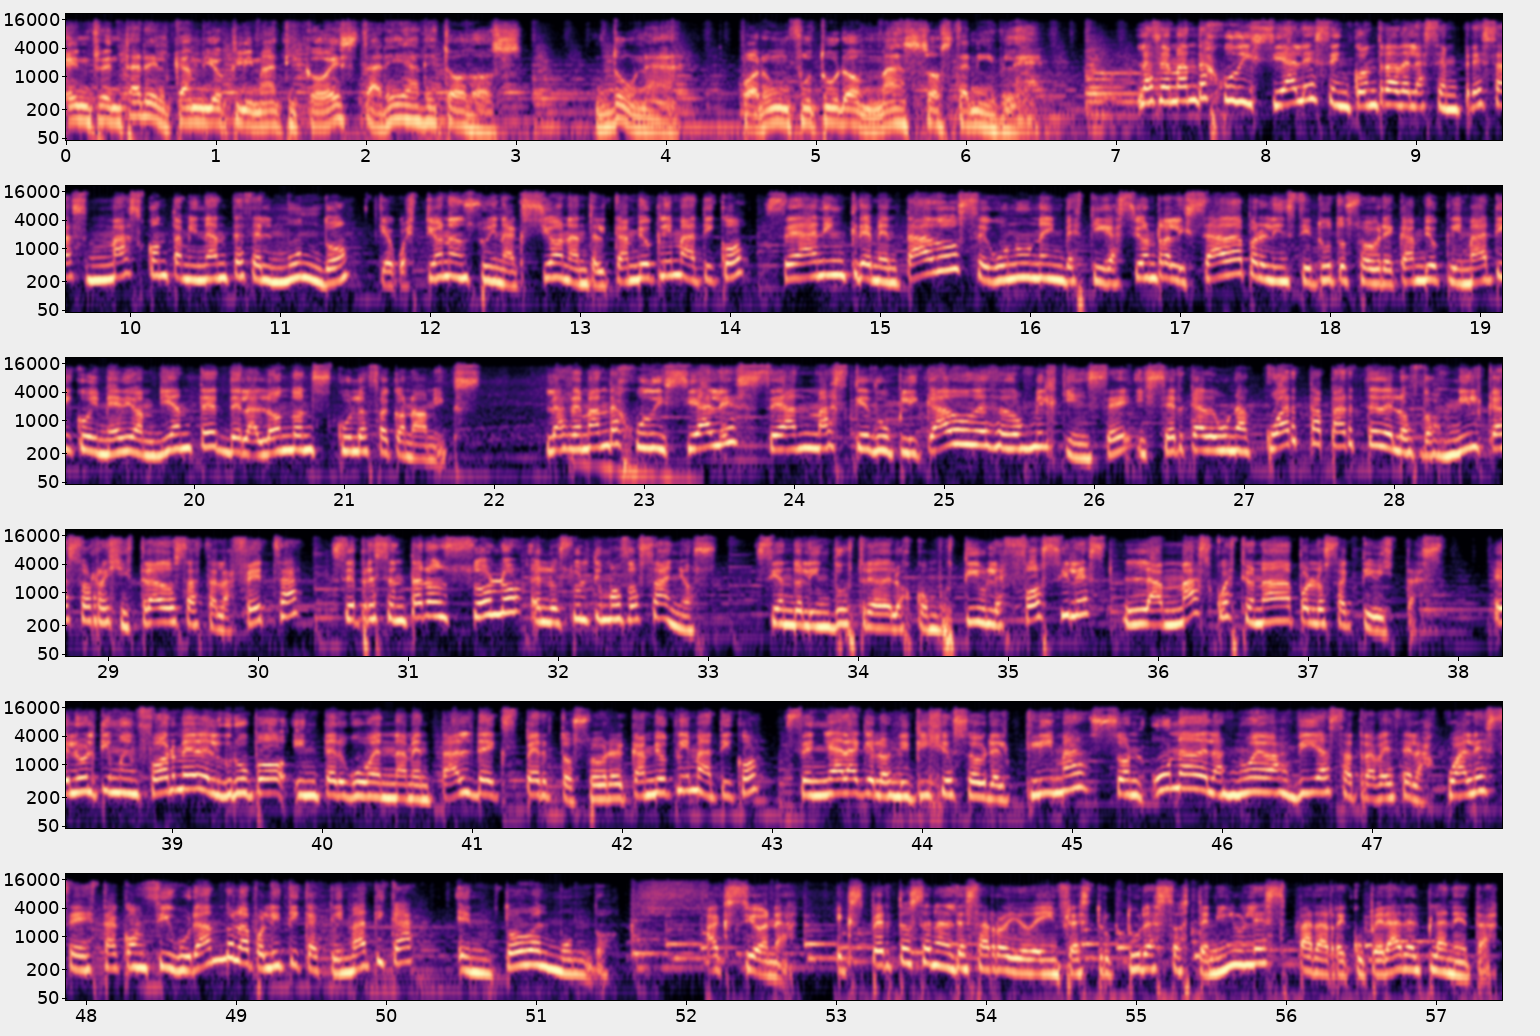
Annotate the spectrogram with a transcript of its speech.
Enfrentar el cambio climático es tarea de todos. Duna, por un futuro más sostenible. Las demandas judiciales en contra de las empresas más contaminantes del mundo, que cuestionan su inacción ante el cambio climático, se han incrementado según una investigación realizada por el Instituto sobre Cambio Climático y Medio Ambiente de la London School of Economics. Las demandas judiciales se han más que duplicado desde 2015 y cerca de una cuarta parte de los 2.000 casos registrados hasta la fecha se presentaron solo en los últimos dos años, siendo la industria de los combustibles fósiles la más cuestionada por los activistas. El último informe del Grupo Intergubernamental de Expertos sobre el Cambio Climático señala que los litigios sobre el clima son una de las nuevas vías a través de las cuales se está configurando la política climática en todo el mundo. Acciona, expertos en el desarrollo de infraestructuras sostenibles para recuperar el planeta.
